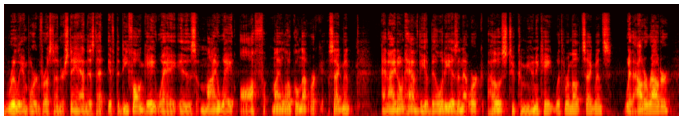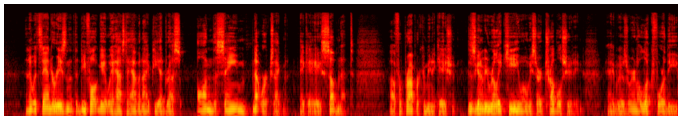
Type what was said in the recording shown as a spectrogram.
really important for us to understand, is that if the default gateway is my way off my local network segment, and I don't have the ability as a network host to communicate with remote segments without a router, then it would stand to reason that the default gateway has to have an IP address on the same network segment, aka subnet, uh, for proper communication. This is going to be really key when we start troubleshooting, okay, because we're going to look for the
